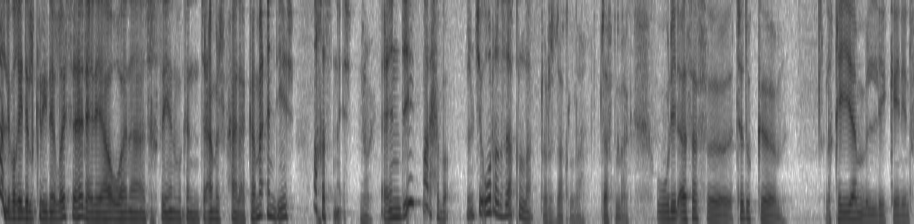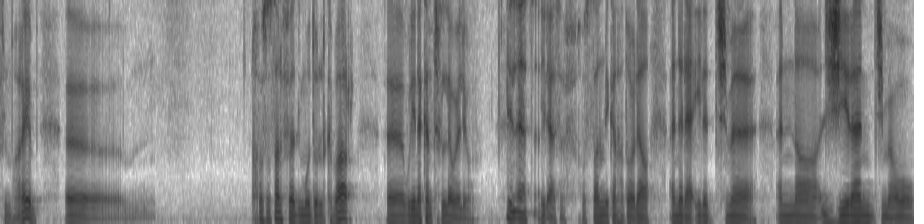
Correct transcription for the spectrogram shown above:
واللي بغى يدير الكريدي الله يسهل عليها وأنا شخصيا ما كنتعاملش بحال هكا. ما عنديش ما خصنيش. عندي مرحبا. فهمتي؟ والرزاق الله. رزاق الله. متفق معك. وللأسف آه، حتى دوك آه، القيم اللي كاينين في المغرب آه، خصوصا في هاد المدن الكبار آه، ولينا كنتخلاو عليهم. للأسف. للأسف. خصوصا ملي كنهضروا على أن العائلة تجمع أن الجيران يتجمعوا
